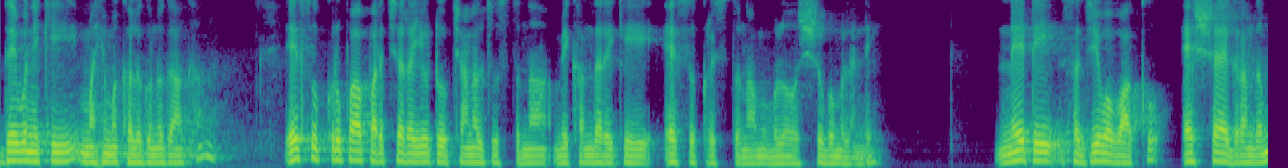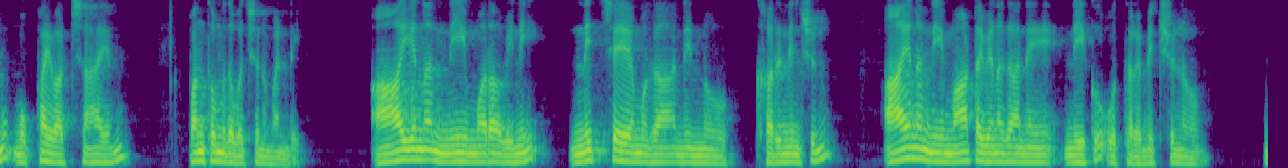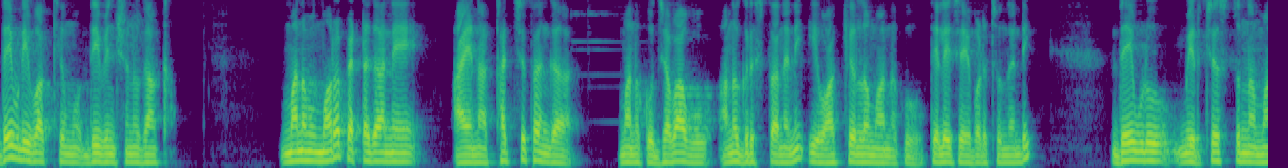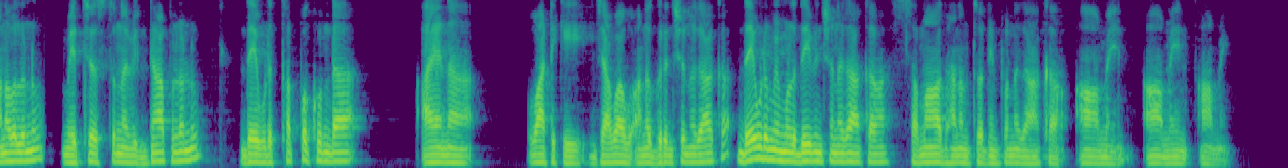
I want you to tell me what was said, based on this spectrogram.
దేవునికి మహిమ కలుగునుగాక. యేసు కృపా పరిచర యూట్యూబ్ ఛానల్ చూస్తున్న మీకందరికీ యేసుక్రీస్తు నామములో శుభములండి. నేటి సజీవ వాక్కు యశ్య గ్రంథము ముప్పై అధ్యాయం పంతొమ్మిదవ వచనమండి. ఆయన నీ మొర విని నిశ్చయముగా నిన్ను కరుణించును. ఆయన నీ మాట వినగానే నీకు ఉత్తరమిచ్చును. దేవుడి వాక్యము దీవించునుగాక. మనము మొర పెట్టగానే ఆయన ఖచ్చితంగా మనకు జవాబు అనుగ్రహిస్తానని ఈ వాక్యంలో మనకు తెలియచేయబడుతుందండి దేవుడు మీరు చేస్తున్న మనవలను మీరు చేస్తున్న విజ్ఞాపనలను దేవుడు తప్పకుండా ఆయన వాటికి జవాబు అనుగ్రహించునుగాక దేవుడు మిమ్మల్ని దీవించునుగాక సమాధానంతో నింపునుగాక ఆమెన్. ఆమెన్. ఆమెన్.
